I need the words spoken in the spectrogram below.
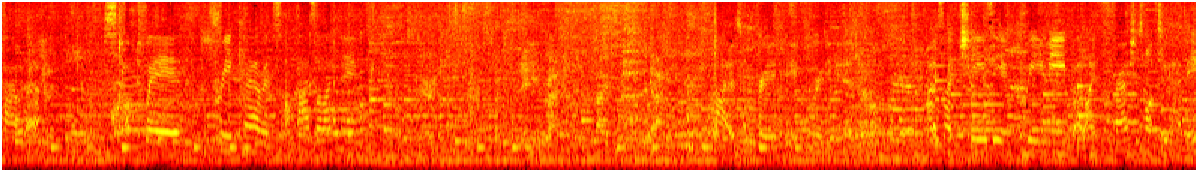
chowder. Topped with paprika and some basil, I think. That is really, really good. Uh, It's like cheesy and creamy, but like fresh. It's not too heavy.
